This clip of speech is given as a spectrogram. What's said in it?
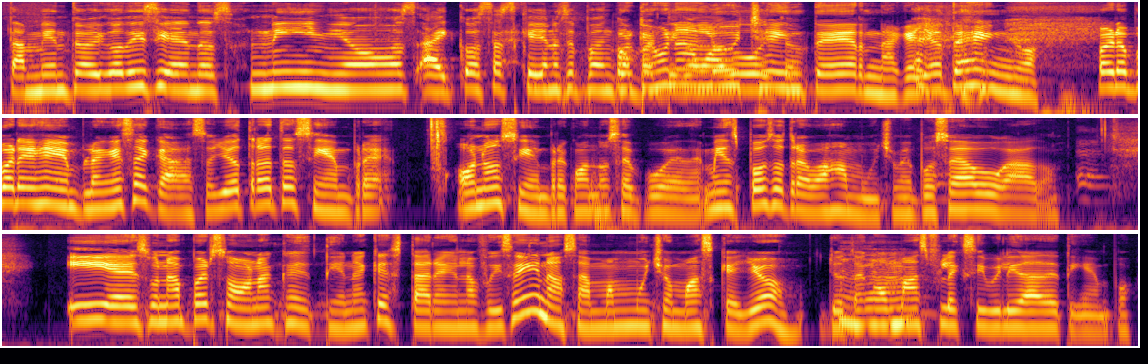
también te oigo diciendo, son niños, hay cosas que ellos no se pueden Porque es compartir una como lucha interna que yo tengo. Pero, por ejemplo, en ese caso, yo trato siempre, o no siempre, cuando se puede. Mi esposo trabaja mucho, mi esposo es abogado. Y es una persona que tiene que estar en la oficina, o sea, más- mucho más que yo. Yo tengo más flexibilidad de tiempo.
